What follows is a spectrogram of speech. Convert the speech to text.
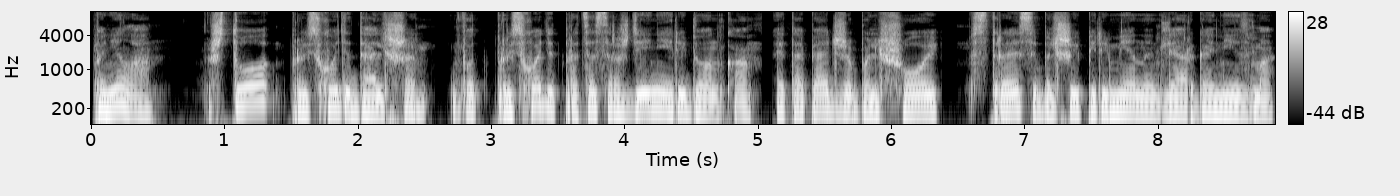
Поняла. Что происходит дальше? Вот происходит процесс рождения ребенка. Это опять же большой стресс и большие перемены для организма.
